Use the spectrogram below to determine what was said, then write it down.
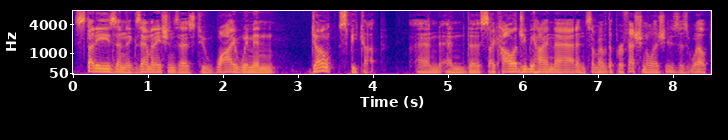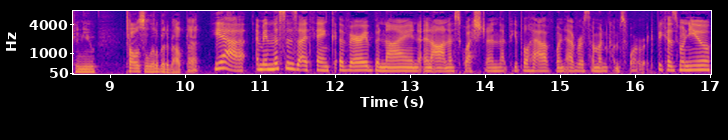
studies and examinations as to why women don't speak up and, and the psychology behind that and some of the professional issues as well. Can you tell us a little bit about that? Yeah. I mean, this is, I think, a very benign and honest question that people have whenever someone comes forward. Because when you,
